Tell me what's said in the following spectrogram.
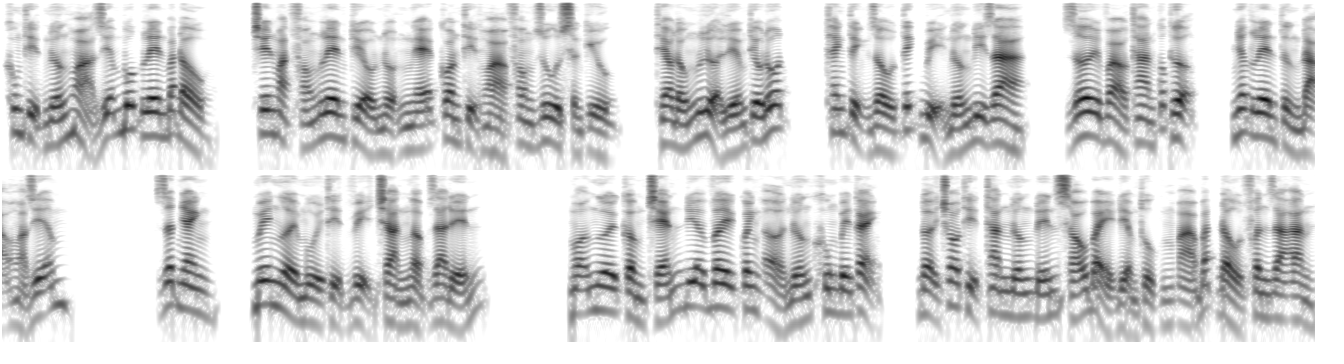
Không thịt nướng hỏa diễm bốc lên bắt đầu, trên mặt phóng lên kiểu nộn ngẽ con thịt hòa phong du sần cừu, theo đống lửa liếm tiêu đốt, thanh tịnh dầu tích bị nướng đi ra, rơi vào than cốc thượng, nhấc lên từng đạo hỏa diễm. Rất nhanh, mê người mùi thịt vị tràn ngập ra đến. Mọi người cầm chén đĩa vây quanh ở nướng khung bên cạnh, đợi cho thịt than nướng đến 6-7 điểm thuộc mà bắt đầu phân ra ăn.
